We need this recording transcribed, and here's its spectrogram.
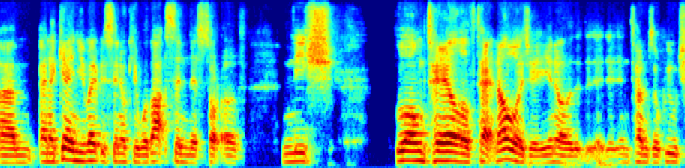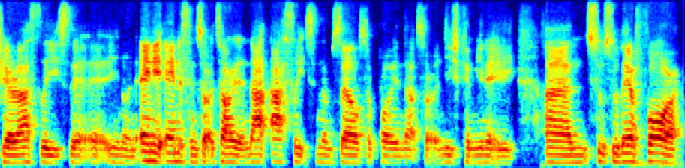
Um, and again, you might be saying, okay, well, that's in this sort of niche long tail of technology, you know, in terms of wheelchair athletes, uh, uh, you know, any anything sort of targeting that athletes in themselves are probably in that sort of niche community. Um, so, so therefore,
